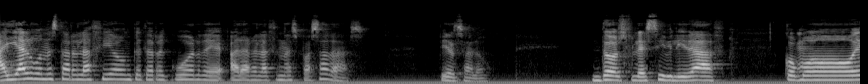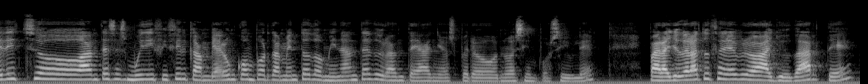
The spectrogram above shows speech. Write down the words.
¿Hay algo en esta relación que te recuerde a las relaciones pasadas? Piénsalo. 2. Flexibilidad. Como he dicho antes, es muy difícil cambiar un comportamiento dominante durante años, pero no es imposible. Para ayudar a tu cerebro a ayudarte,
